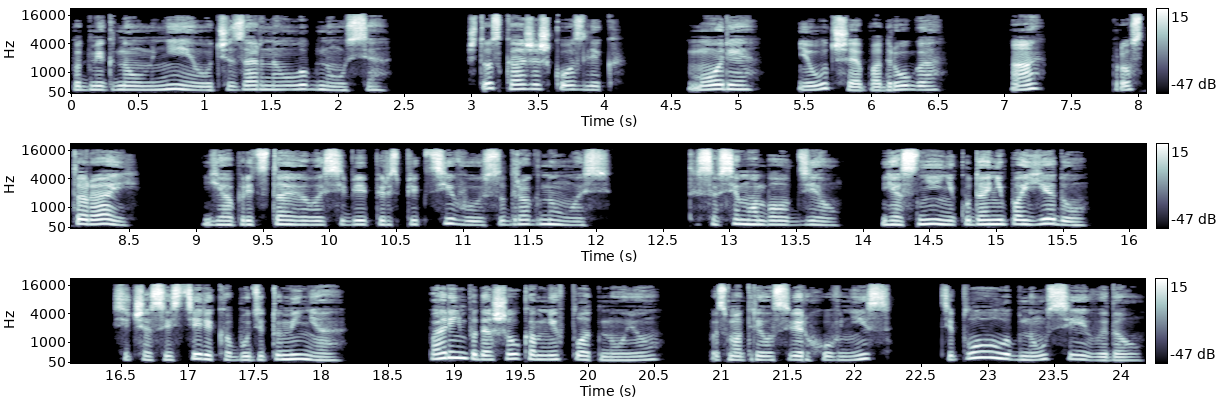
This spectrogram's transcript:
Подмигнул мне и лучезарно улыбнулся. «Что скажешь, козлик? Море и лучшая подруга. А? Просто рай». Я представила себе перспективу и содрогнулась. «Ты совсем обалдел. Я с ней никуда не поеду. Сейчас истерика будет у меня». Парень подошел ко мне вплотную, посмотрел сверху вниз, тепло улыбнулся и выдал.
